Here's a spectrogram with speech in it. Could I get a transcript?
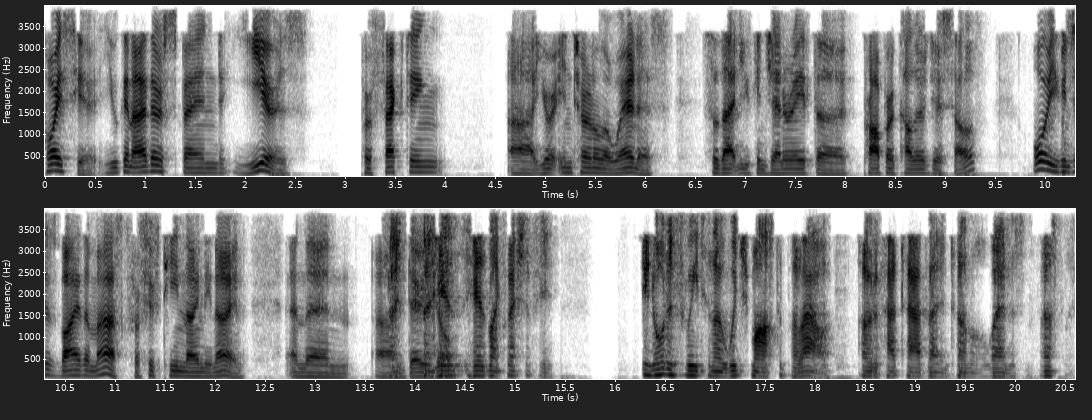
choice here. You can either spend years perfecting uh, your internal awareness so that you can generate the proper colors yourself, or you can just buy the mask for fifteen ninety nine, and then um, right. there you so go. Here's, here's my question for you. In order for me to know which mask to pull out, I would have had to have that internal awareness in the first place.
